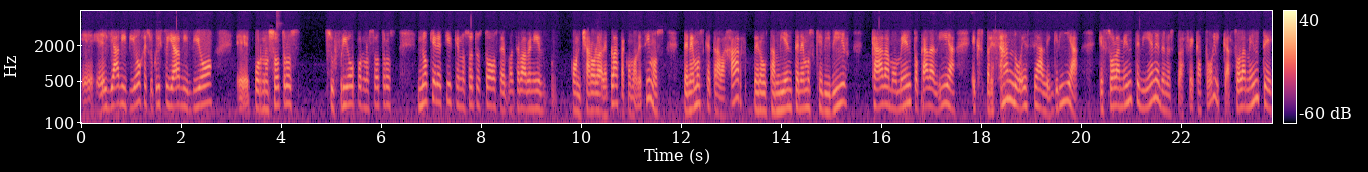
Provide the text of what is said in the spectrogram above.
él ya vivió, Jesucristo ya vivió por nosotros, sufrió por nosotros. No quiere decir que nosotros todos se, se va a venir con charola de plata, como decimos, tenemos que trabajar, pero también tenemos que vivir cada momento, cada día, expresando esa alegría que solamente viene de nuestra fe católica, solamente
